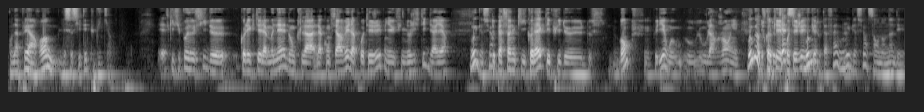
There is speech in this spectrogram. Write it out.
qu'on appelait à Rome les sociétés de publicains. Ce qui suppose aussi de collecter la monnaie, donc la, la conserver, la protéger. il y a une logistique derrière. oui, bien sûr. de personnes qui collectent et puis de, de banques, je peux dire, où, où, l'argent est, oui, oui, en tout cas, stocké, protégé. Oui, oui, tout à fait. Oui, oui, bien sûr. Ça, on en a des,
